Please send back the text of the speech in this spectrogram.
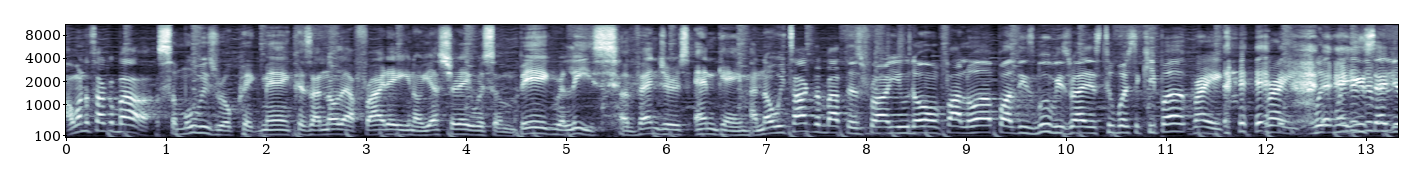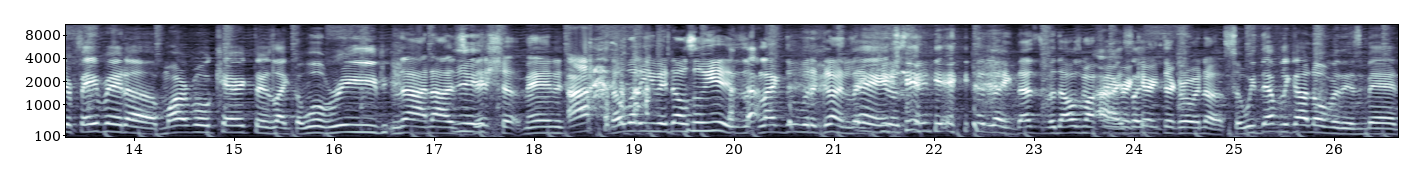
I want to talk about some movies real quick, man, because I know that Friday, you know, yesterday was some big release, Avengers Endgame. I know we talked about this for all you don't follow up on these movies, right? It's too much to keep up. Right, right. When- when you said your favorite uh, Marvel characters like the Wolverine. Nah, nah, it's Yeah. Bishop, man. Nobody even knows who he is. A black dude with a gun. Like, you know what I'm saying? like that's that was my right, favorite so- character growing up. So we definitely got over this, man.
